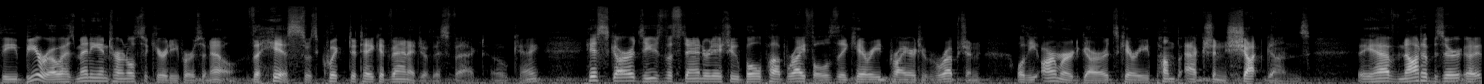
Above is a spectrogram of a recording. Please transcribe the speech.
The Bureau has many internal security personnel. The Hiss was quick to take advantage of this fact. Okay. Hiss guards use the standard issue bullpup rifles they carried prior to corruption, while the armored guards carry pump action shotguns. They have not observed. Uh,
